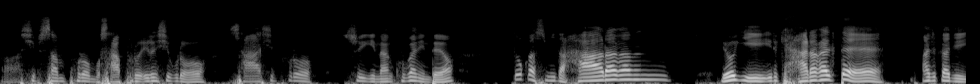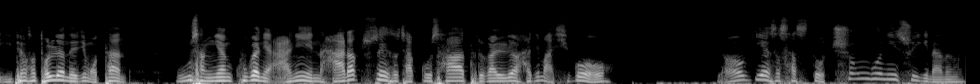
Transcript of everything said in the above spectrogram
어, 13%뭐 4% 이런 식으로 40% 수익이 난 구간인데요. 똑같습니다. 하락하는 여기 이렇게 하락할 때 아직까지 이평선 돌려내지 못한 우상향 구간이 아닌 하락 추세에서 자꾸 사 들어가려 하지 마시고 여기에서 샀어도 충분히 수익이 나는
